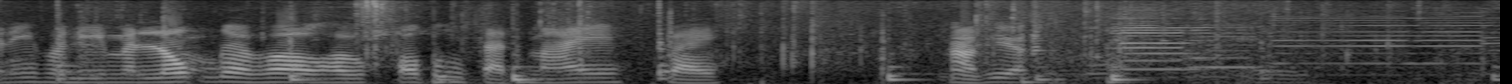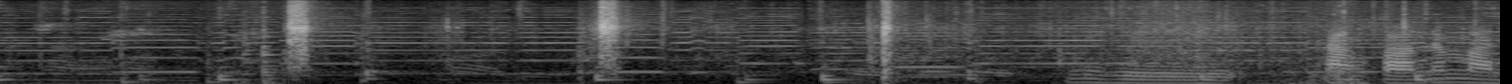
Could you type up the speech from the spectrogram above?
นนี้พอดีมันลกด้วยเพราะเขาเขาเพิ่งตัดไม้ไปอ่าพี่ครับนี่คือทางปาล์มน้ำมัน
